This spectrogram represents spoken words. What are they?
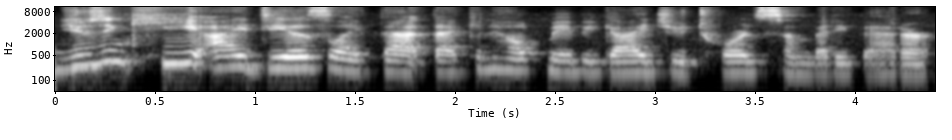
using key ideas like that that can help maybe guide you towards somebody better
